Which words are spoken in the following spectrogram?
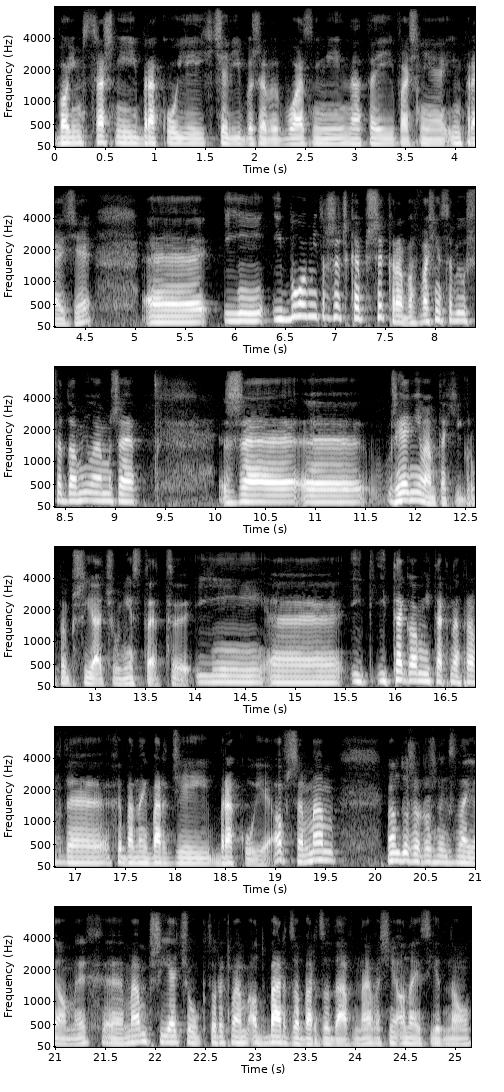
bo im strasznie jej brakuje i chcieliby, żeby była z nimi na tej właśnie imprezie. E, I, i było mi troszeczkę przykro, bo właśnie sobie uświadomiłem, że że, e, że ja nie mam takiej grupy przyjaciół, niestety. I, e, i, I tego mi tak naprawdę chyba najbardziej brakuje. Owszem, mam, mam dużo różnych znajomych, mam przyjaciół, których mam od bardzo, bardzo dawna. Właśnie ona jest jedną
